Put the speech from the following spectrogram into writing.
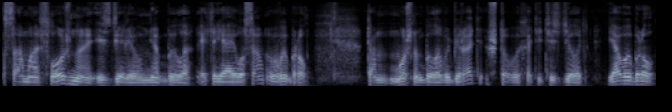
Самое сложное изделие у меня было, это я его сам выбрал. Там можно было выбирать, что вы хотите сделать. Я выбрал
